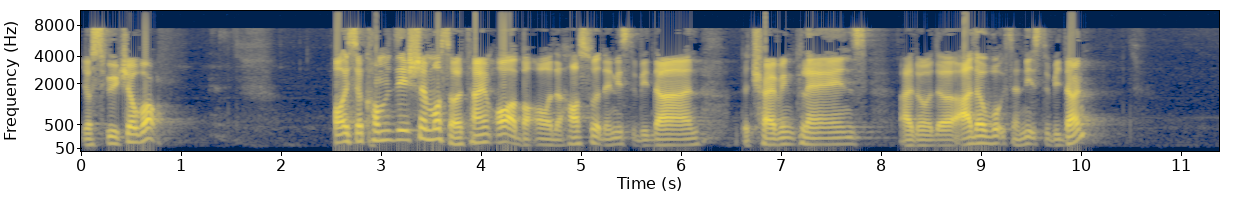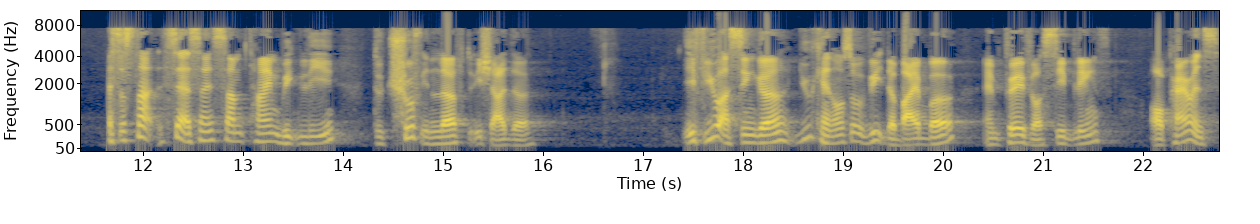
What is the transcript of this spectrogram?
your spiritual walk? Or is your conversation most of the time all about all the housework that needs to be done, the traveling plans, I know the other works that needs to be done? As a start, set aside some time weekly to truth in love to each other. If you are single, you can also read the Bible and pray with your siblings or parents.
